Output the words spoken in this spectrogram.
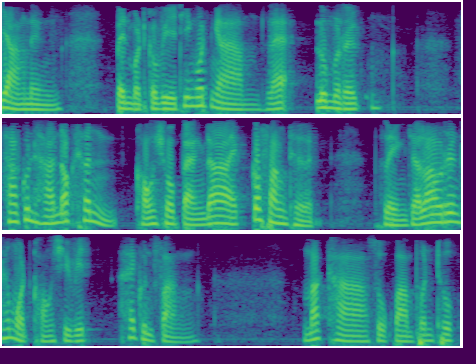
อย่างหนึ่ง เป็นบทกวีที่งดงามและลุ่มลึก หากคุณหา nocturne ของโชแปงได้ก็ฟังเถิด เพลงจะเล่าเรื่องทั้งหมดของชีวิตให้คุณฟัง มรรคาสู่ความพ้นทุกข์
